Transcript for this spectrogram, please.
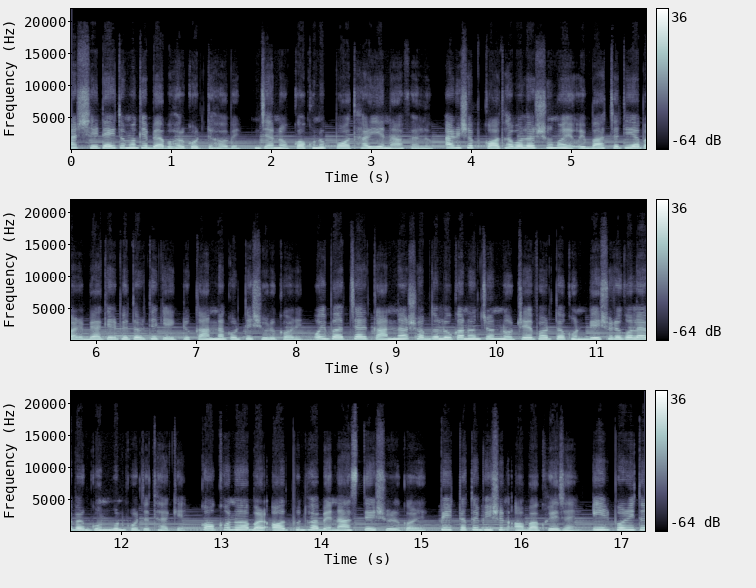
আর সেটাই তোমাকে ব্যবহার করতে হবে, যেন কখনো পথ হারিয়ে না ফেলো। আর এসব কথা বলার সময় ওই বাচ্চাটি আবার ব্যাগের ভেতর থেকে একটু কান্না করতে শুরু করে। ওই বাচ্চার কান্নার শব্দ লুকানোর জন্য ট্রেভার তখন বেসুরে গলায় আবার গুনগুন করতে থাকে, কখনো আবার অদ্ভুতভাবে নাচতে শুরু করে। পেটটা তো ভীষণ অবাক হয়ে যায়। এরপরই তো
